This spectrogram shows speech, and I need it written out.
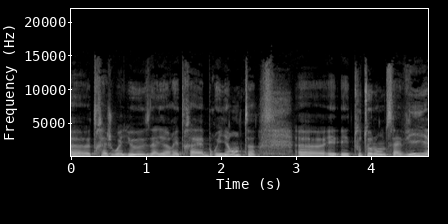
euh, très joyeuse d'ailleurs et très bruyante. Euh, et, tout au long de sa vie,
